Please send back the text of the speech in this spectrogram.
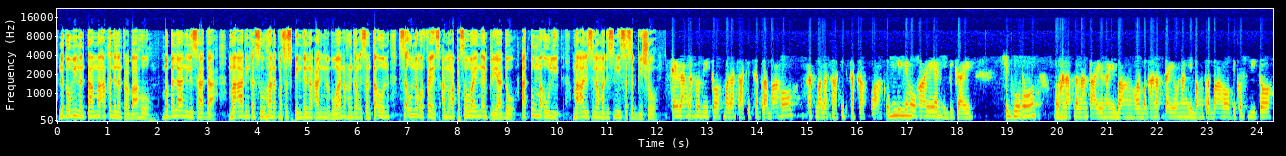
na gawin ng tama ang kanilang trabaho. Babala ni Lisada, maaring kasuhan at masuspinde ng anim na buwan hanggang isang taon sa unang offense ang mga pasaway na empleyado at kung maulit, maalis silang madismiss sa serbisyo. Kailangan ho dito malasakit sa trabaho at malasakit sa kapwa. Kung hindi niyo ho kaya yan ibigay, siguro maghanap na lang tayo ng ibang or maghanap kayo ng ibang trabaho because dito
